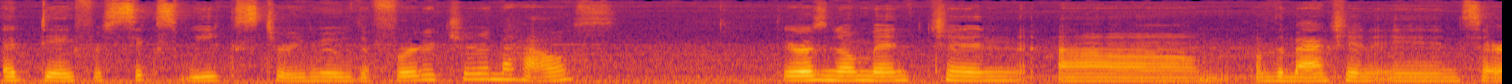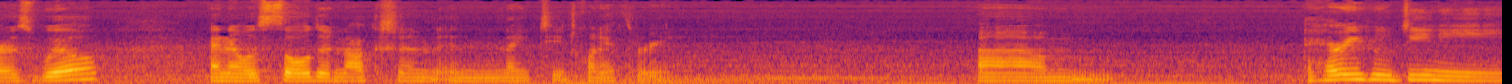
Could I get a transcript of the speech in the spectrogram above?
a day for six weeks to remove the furniture in the house. There is no mention um, of the mansion in Sarah's will, and it was sold in auction in 1923. Um, Harry Houdini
